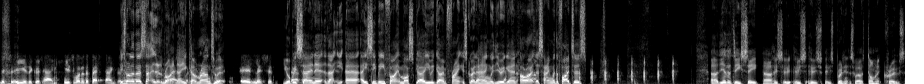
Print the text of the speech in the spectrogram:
Listen, he is a good hang. He's one of the best hangs. He's one of the best. Right, now you come round to it. listen, You'll be that- that- saying it. That uh, ACB fight in Moscow, you were going, Frank, it's great to hang with you again. All right, let's hang with the fighters. Uh, the other DC uh, who's, who's who's who's brilliant as well is Dominick Cruz,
